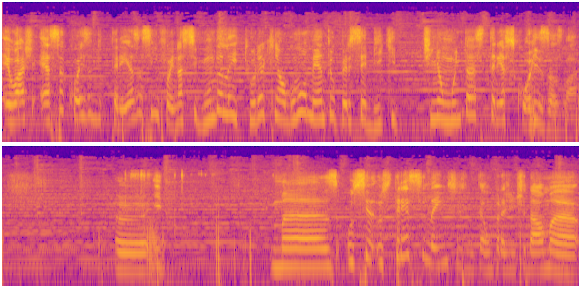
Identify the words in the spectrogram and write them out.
eu acho essa coisa do três assim foi na segunda leitura que em algum momento eu percebi que tinham muitas três coisas lá. Uh, e Mas os, os três silêncios, então, pra gente dar uma,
